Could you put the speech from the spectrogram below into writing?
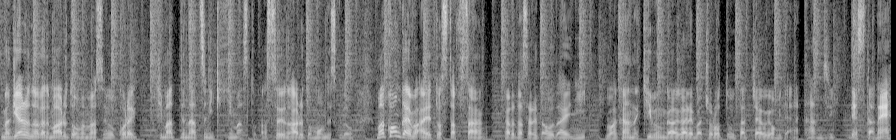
まあギャルの中でもあると思いますよ。これ決まって夏に聴きますとかそういうのあると思うんですけど。まあ今回も、えっと、スタッフさんから出されたお題にわかんない気分が上がればちょろっと歌っちゃうよみたいな感じですかね。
